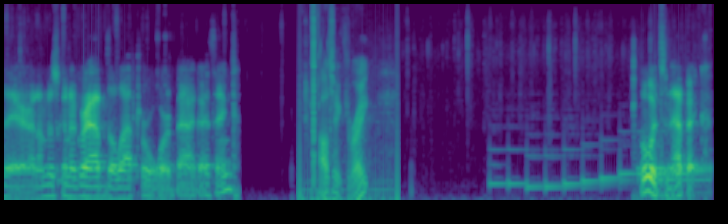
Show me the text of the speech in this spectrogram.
there, and I'm just gonna grab the left reward bag. I think. I'll take the right. Oh, it's an epic.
